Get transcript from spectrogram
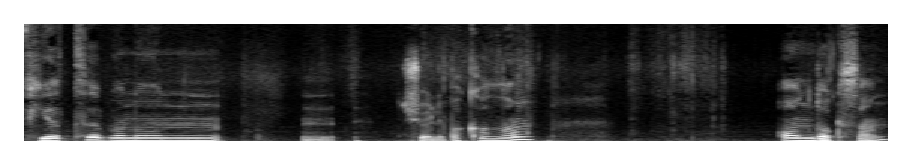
fiyatı bunun Şöyle bakalım. 10.90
